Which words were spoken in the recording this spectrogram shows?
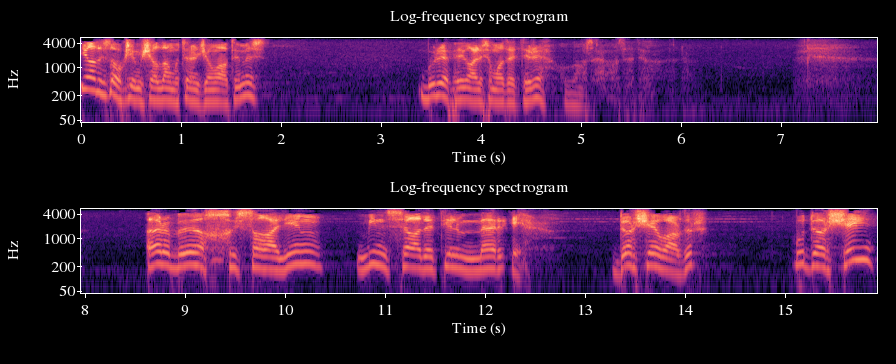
Bir hadis okuyacağım inşallah muhterem cemaatimiz. Buyuruyor Peygamber Aleyhisselam Hazretleri Allah'a sallallahu Hazretleri Erbe hısalin min saadetil mer'i Dört şey vardır. Bu dört şey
